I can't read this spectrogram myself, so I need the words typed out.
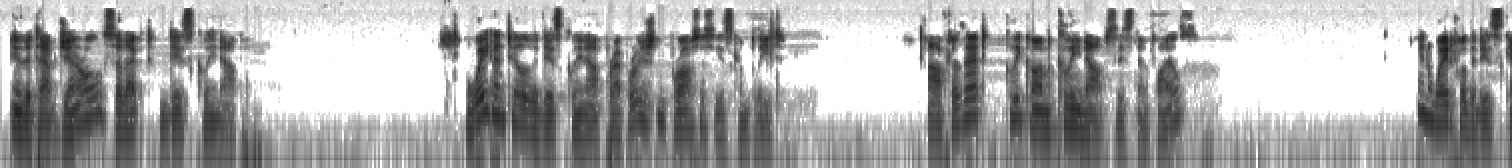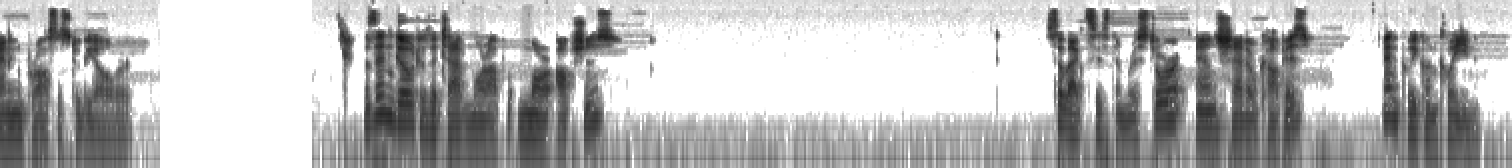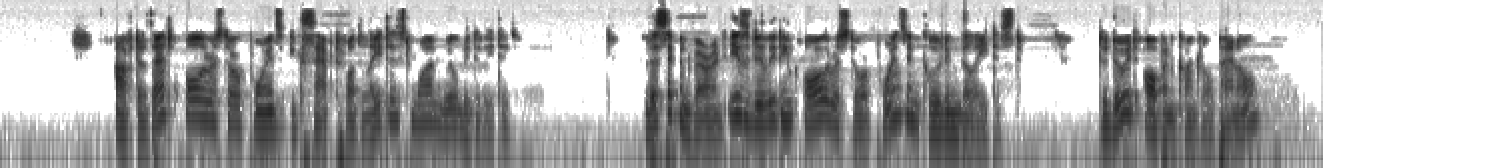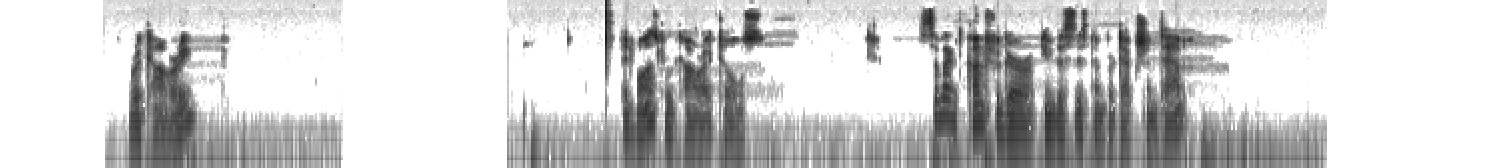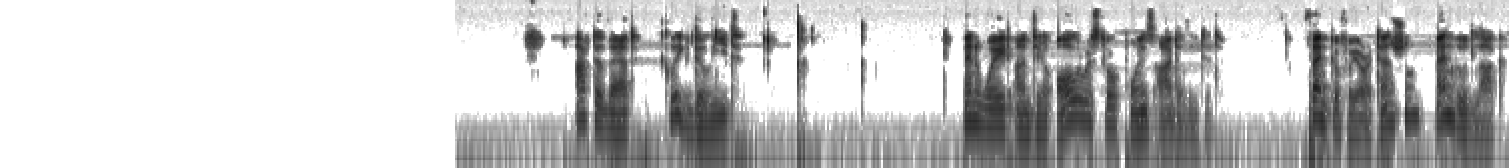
In the tab General, select Disk Cleanup. Wait until the disk cleanup preparation process is complete. After that, click on Clean up System Files and wait for the disk scanning process to be over. Then go to the tab More, op More Options select System Restore and Shadow Copies, and click on Clean. After that, all restore points except for the latest one will be deleted. The second variant is deleting all restore points including the latest. To do it, open Control Panel, Recovery, Advanced Recovery Tools. Select Configure in the System Protection tab After that, click Delete and wait until all restore points are deleted. Thank you for your attention and good luck!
